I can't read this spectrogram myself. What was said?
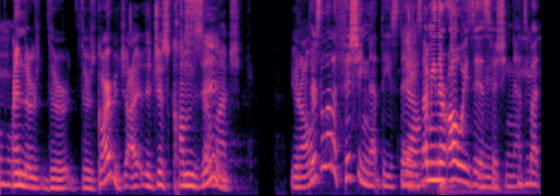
mm-hmm. and there's there there's garbage. I, it just comes So in. much. You know, There's a lot of fishing net these days. Yeah. I mean, there always is mm-hmm. fishing nets, but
